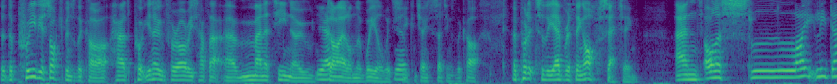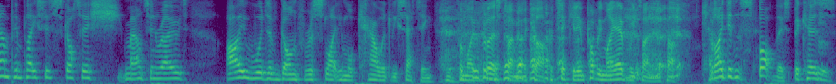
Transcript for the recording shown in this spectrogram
that the previous occupants of the car had put, you know, Ferraris have that uh, Manettino Yeah. dial on the wheel, which Yeah. you can change the settings of the car, had put it to the everything off setting. And on a slightly damp in places Scottish mountain road, I would have gone for a slightly more cowardly setting for my first time in the car, particularly, and probably my every time in the car. But I didn't spot this because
